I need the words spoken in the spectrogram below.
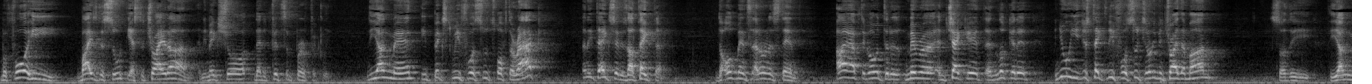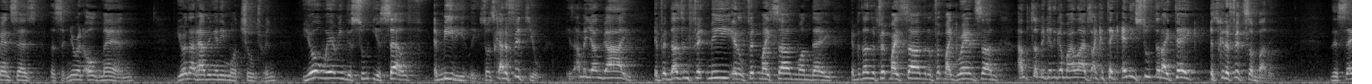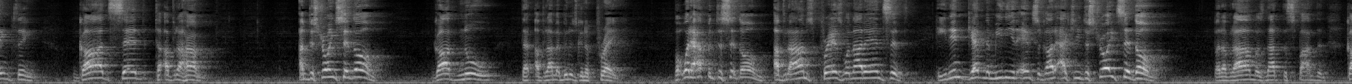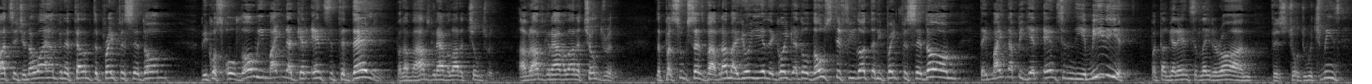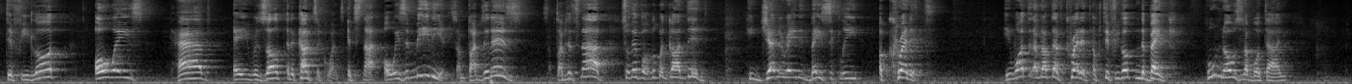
before he buys the suit, he has to try it on and he makes sure that it fits him perfectly. The young man, he picks three, four suits off the rack and he takes it. He says, I'll take them. The old man says, I don't understand. I have to go into the mirror and check it and look at it. And you, you just take three, four suits, you don't even try them on. So the, the young man says, Listen, you're an old man, you're not having any more children, you're wearing the suit yourself immediately, so it's got to fit you. He says, I'm a young guy. If it doesn't fit me, it'll fit my son one day. If it doesn't fit my son, it'll fit my grandson. I'm still beginning of my life, so I can take any suit that I take, it's going to fit somebody. The same thing. God said to Abraham, I'm destroying Sodom. God knew that Abraham Abinu is going to pray. But what happened to Sodom? Abraham's prayers were not answered. He didn't get an immediate answer. God actually destroyed Sodom. But Abraham was not despondent. God said, You know why I'm going to tell him to pray for Sodom? Because although he might not get answered today, but Abraham's going to have a lot of children. Abraham's going to have a lot of children. The Pasuk says, those tefillot that he prayed for Sodom, they might not be get answered in the immediate, but they'll get answered later on for his children, which means tefillot always have a result and a consequence. It's not always immediate. Sometimes it is. Sometimes it's not. So therefore, look what God did. He generated basically a credit. He wanted Abraham to have credit of tefillot in the bank. Who knows, Rabotai,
